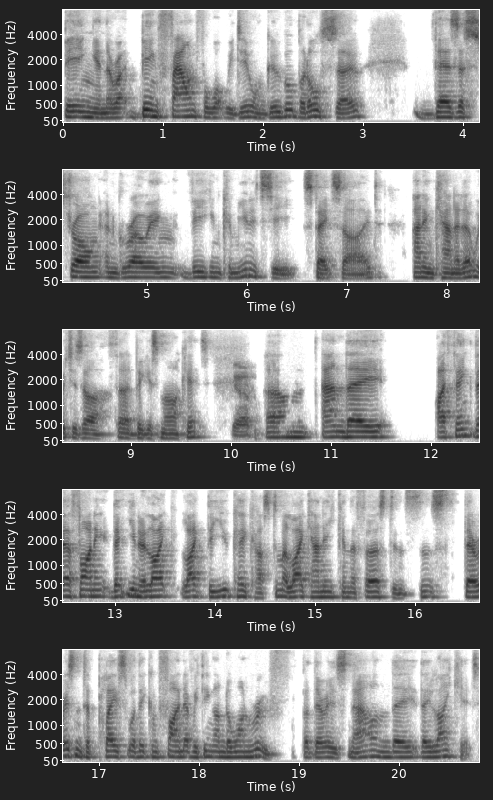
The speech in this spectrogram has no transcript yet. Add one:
being in the right being found for what we do on Google, but also there's a strong and growing vegan community stateside and in Canada, which is our third biggest market. Yeah. Um, and they, I think they're finding that you know, like like the UK customer, like Anik in the first instance, there isn't a place where they can find everything under one roof, but there is now, and they they like it.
